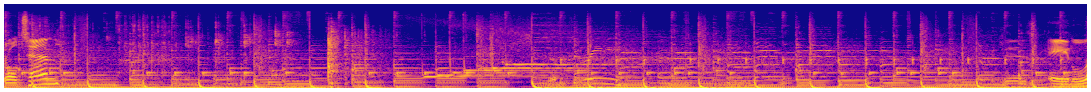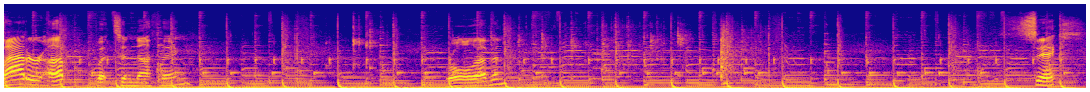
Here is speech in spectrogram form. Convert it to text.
Roll 10. Which is a ladder up, but to nothing. Roll 11. Six.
